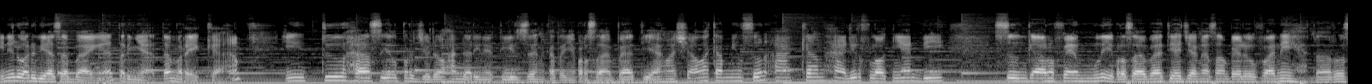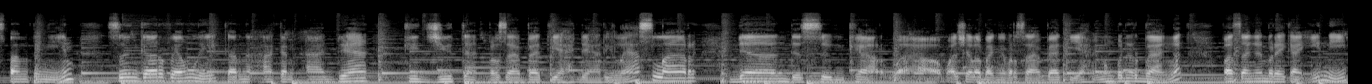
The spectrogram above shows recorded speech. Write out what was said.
Ini luar biasa banget ternyata mereka itu hasil perjodohan dari netizen katanya persahabat ya. Masya Allah coming soon akan hadir vlognya di Sungkar Family. Persahabat ya jangan sampai lupa nih Terus pantengin Sungkar Family Karena akan ada kejutan persahabat ya Dari Leslar dan The Sungkar. Wow Masya Allah bangga persahabat ya. Memang bener banget pasangan mereka ini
